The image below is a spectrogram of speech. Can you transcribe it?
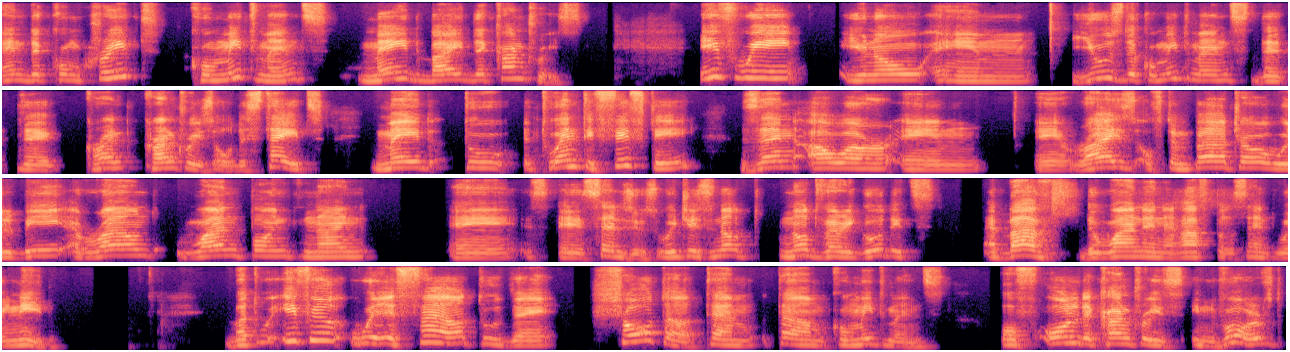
and the concrete commitments made by the countries. If we, you know, um, use the commitments that the countries or the states made to 2050, then our um, uh, rise of temperature will be around 1.9 uh, uh, Celsius, which is not, not very good. It's above the one and a half percent we need. But if we, we refer to the shorter term, term commitments of all the countries involved,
